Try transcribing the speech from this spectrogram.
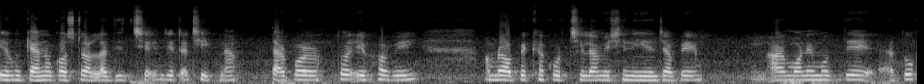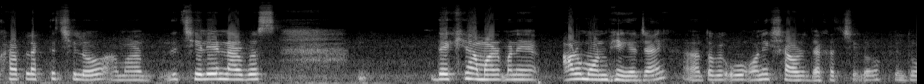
এরকম কেন কষ্ট আল্লাহ দিচ্ছে, যেটা ঠিক না। তারপর তো এভাবেই আমরা অপেক্ষা করছিলাম, এসে নিয়ে যাবে। আর মনের মধ্যে এত খারাপ লাগতেছিল, আমার ছেলের নার্ভাস দেখে আমার মানে আরও মন ভেঙে যায়। তবে ও অনেক সাহস দেখাচ্ছিল, কিন্তু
